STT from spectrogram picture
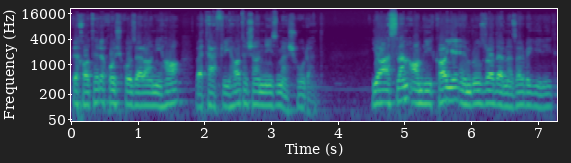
به خاطر خوشگذرانی ها و تفریحاتشان نیز مشهورند یا اصلا آمریکای امروز را در نظر بگیرید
